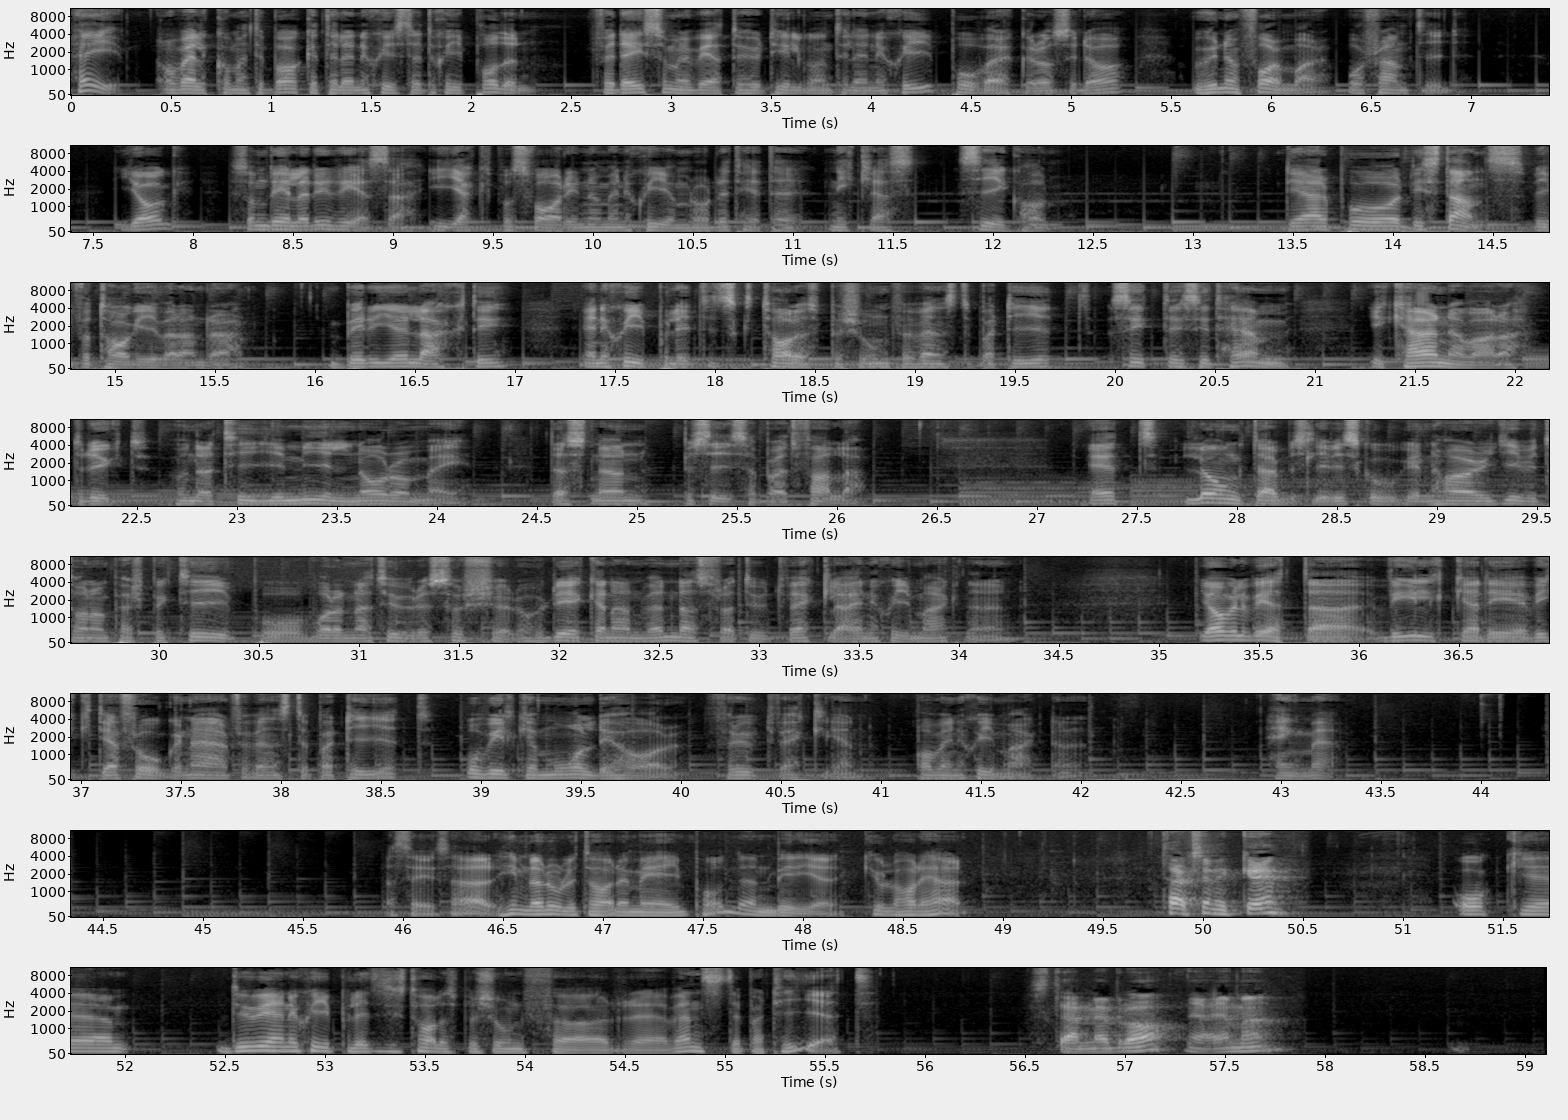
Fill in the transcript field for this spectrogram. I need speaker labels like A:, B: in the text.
A: Hej och välkommen tillbaka till Energistrategipodden. För dig som vill veta hur tillgång till energi påverkar oss idag och hur den formar vår framtid. Jag, som delar din resa i jakt på svar inom energiområdet, heter Niklas Sigholm. Det är på distans vi får tag i varandra. Birger Lahti, energipolitisk talesperson för Vänsterpartiet, sitter i sitt hem i Kärnavara, drygt 110 mil norr om mig, där snön precis har börjat falla. Ett långt arbetsliv i skogen har givit honom perspektiv på våra naturresurser och hur det kan användas för att utveckla energimarknaden. Jag vill veta vilka de viktiga frågorna är för Vänsterpartiet och vilka mål de har för utvecklingen av energimarknaden. Häng med! Jag säger så här, himla roligt att ha dig med i podden Birger. Kul att ha dig här.
B: Tack så mycket.
A: Och eh, du är energipolitisk talesperson för eh, Vänsterpartiet.
B: Stämmer bra, jajamän.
